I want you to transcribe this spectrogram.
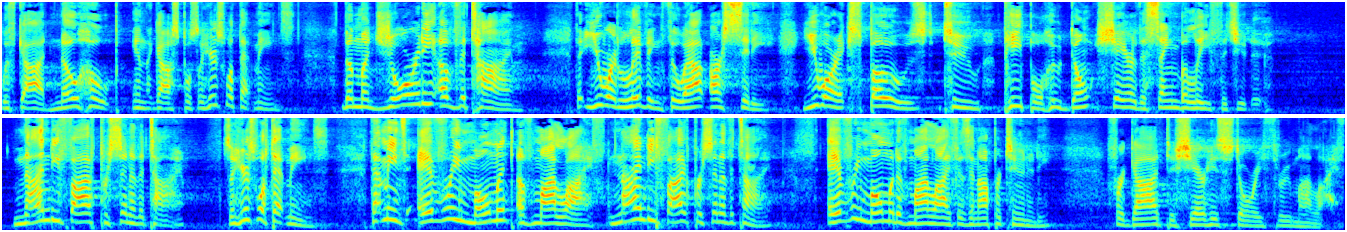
with God, no hope in the gospel. So here's what that means the majority of the time that you are living throughout our city, you are exposed to people who don't share the same belief that you do. 95% of the time. So here's what that means that means every moment of my life, 95% of the time, every moment of my life is an opportunity for God to share his story through my life.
